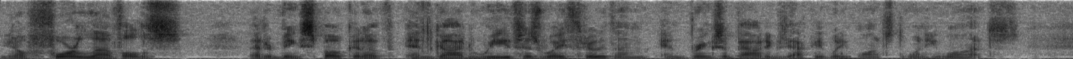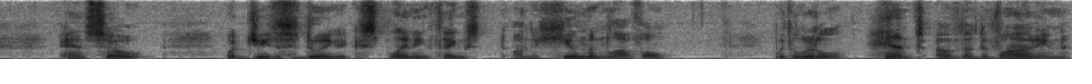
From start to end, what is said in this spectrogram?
you know, four levels that are being spoken of, and God weaves his way through them and brings about exactly what he wants to when he wants. And so, what Jesus is doing explaining things on the human level with a little hint of the divine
